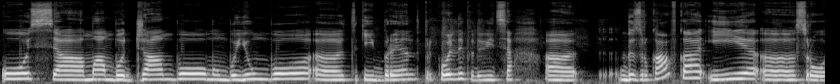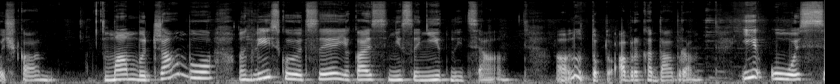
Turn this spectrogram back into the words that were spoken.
ось Jumbo, Mumbo Jumbo, е, такий бренд прикольний, подивіться, е, безрукавка і е, сорочка. Мамбо Джамбо англійською це якась нісенітниця, а, ну, тобто абракадабра. І ось,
